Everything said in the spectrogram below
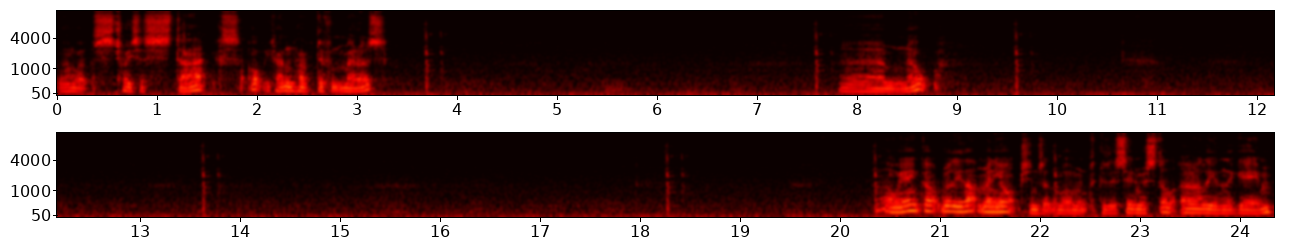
Then I've got choice of stacks. Oh, we can have different mirrors. Um, nope. Oh, we ain't got really that many options at the moment because it's saying we're still early in the game.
